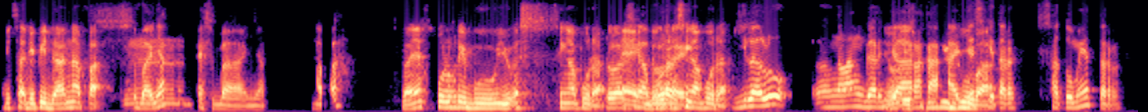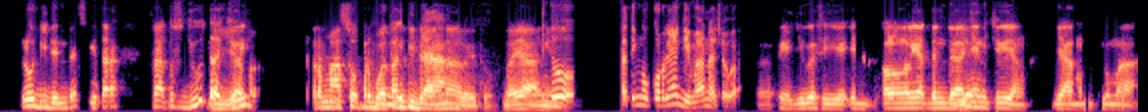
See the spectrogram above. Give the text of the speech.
bisa dipidana Pak. Sebanyak Hmm, eh sebanyak apa? Sebanyak 10.000 US Singapura. Dolar eh, Singapura dolar ya? Singapura. Gila lu eh, ngelanggar Yoi, jarak aja sekitar satu meter. Lu didenda sekitar 100 juta Iya, cuy. Pak. Termasuk perbuatan Iya. pidana loh itu. Bayangin. itu berarti ngukurnya gimana coba? Eh, iya juga sih. Ya, kalau ngelihat dendanya Iya. nih cuy yang yang cuma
